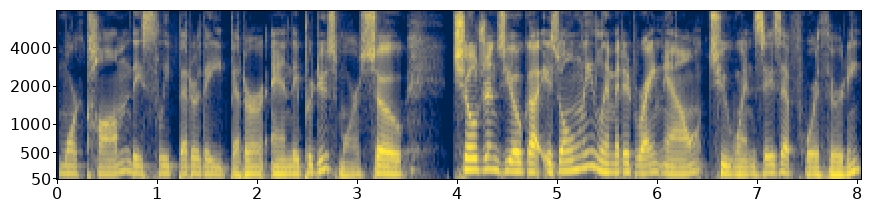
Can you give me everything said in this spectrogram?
more calm. They sleep better, they eat better, and they produce more. So, children's yoga is only limited right now to Wednesdays at 4:30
